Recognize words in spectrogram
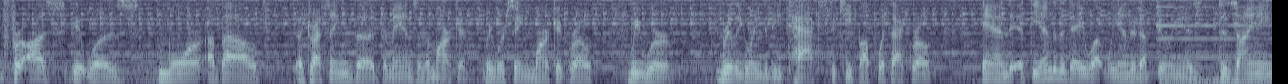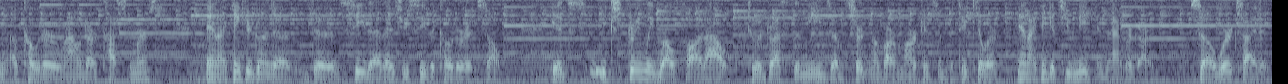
For us, it was more about addressing the demands of the market. We were seeing market growth. We were really going to be taxed to keep up with that growth. And at the end of the day, what we ended up doing is designing a coater around our customers. And I think you're going to, to see that as you see the coater itself. It's extremely well thought out to address the needs of certain of our markets in particular, and I think it's unique in that regard. So we're excited.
